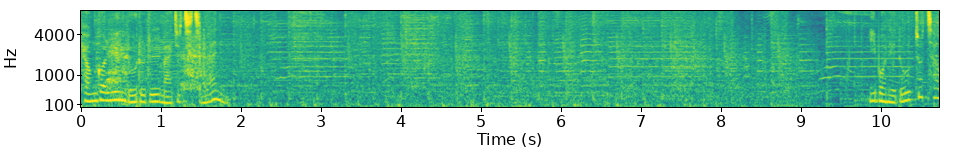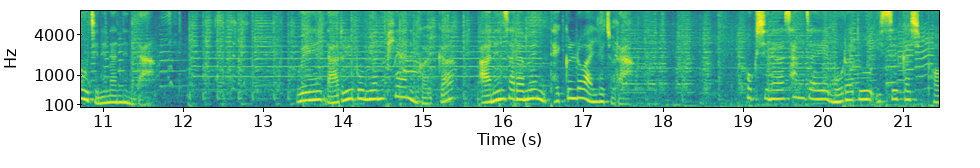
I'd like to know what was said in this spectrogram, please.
병 걸린 노루를 마주치지만 이번에도 쫓아오지는 않는다. 왜 나를 보면 피하는 걸까? 아는 사람은 댓글로 알려줘라. 혹시나 상자에 뭐라도 있을까 싶어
